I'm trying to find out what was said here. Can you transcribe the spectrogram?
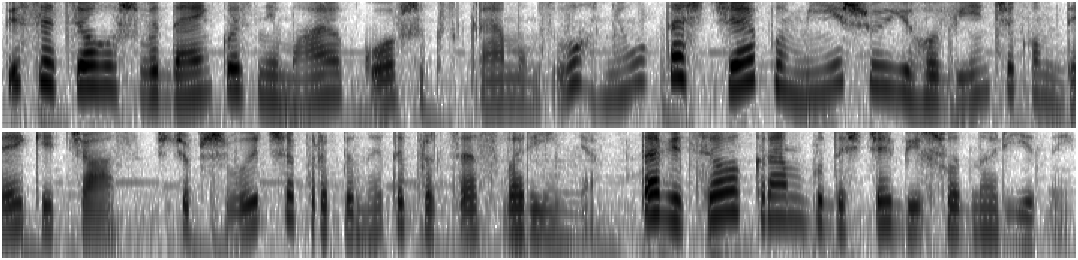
Після цього швиденько знімаю ковшик з кремом з вогню та ще помішую його вінчиком деякий час, щоб швидше припинити процес варіння. Та від цього крем буде ще більш однорідний.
